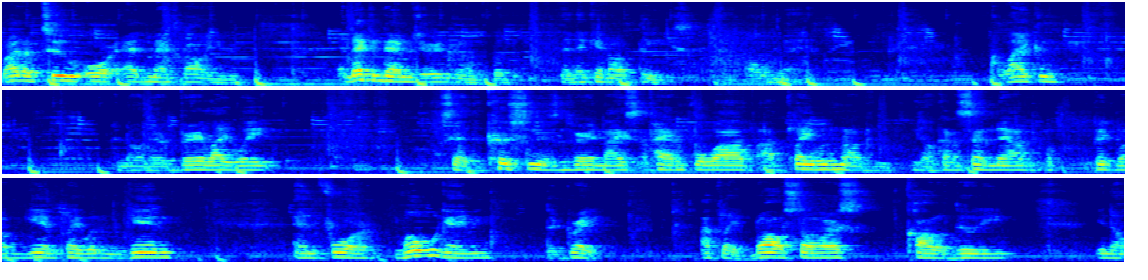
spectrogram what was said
Right up to or at max volume. And that can damage your eardrums, but then they came out with these. Oh man. I like them. I know they're very lightweight. Said the cushion is very nice. I've had them for a while. I played with them. I've you know kind of set them down, pick them up again, play with them again. And for mobile gaming, they're great. I played Brawl Stars, Call of Duty, you know,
